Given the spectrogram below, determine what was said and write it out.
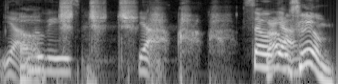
yeah, Oh, movies. Yeah. So that yeah, was him.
